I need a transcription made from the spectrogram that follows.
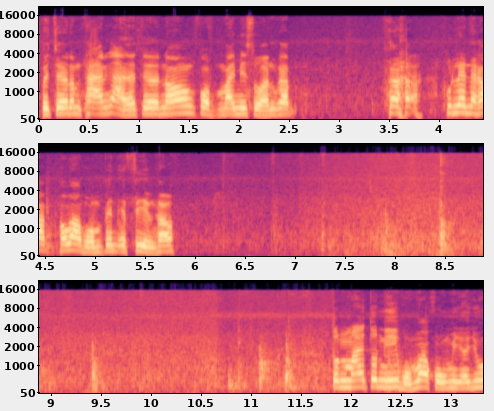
ไปเจอลำธารก็อาจจะเจอน้องกบไม่มีสวนครับพูดเล่นนะครับ เพราะว่าผมเป็น FC ของเขาต้นไม้ต้นนี้ผมว่าคงมีอายุ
